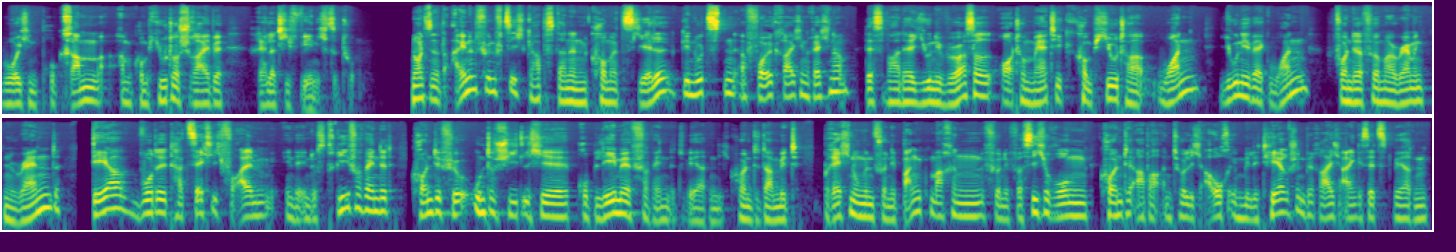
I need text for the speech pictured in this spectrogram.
wo ich ein Programm am Computer schreibe, relativ wenig zu tun. 1951 gab es dann einen kommerziell genutzten erfolgreichen Rechner. Das war der Universal Automatic Computer One, UNIVAC One von der Firma Remington Rand. Der wurde tatsächlich vor allem in der Industrie verwendet, konnte für unterschiedliche Probleme verwendet werden. Ich konnte damit Berechnungen für eine Bank machen, für eine Versicherung, konnte aber natürlich auch im militärischen Bereich eingesetzt werden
